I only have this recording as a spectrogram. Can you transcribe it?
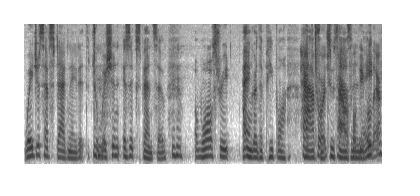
wages have stagnated, the Mm-hmm. tuition is expensive, a Wall Street anger that people Have have, from towards powerful 2008, people there.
